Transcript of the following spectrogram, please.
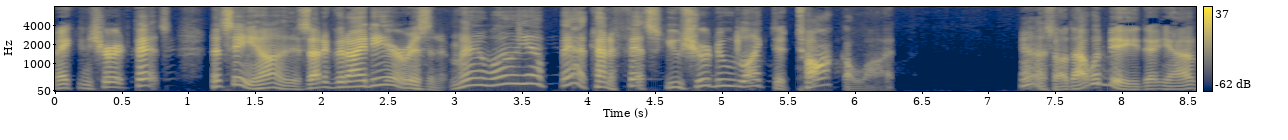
making sure it fits. Let's see, huh? Is that a good idea or isn't it? well, yeah, yeah, it kind of fits. You sure do like to talk a lot. Yeah, so that would be, you know,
